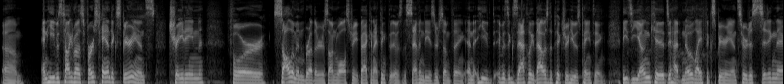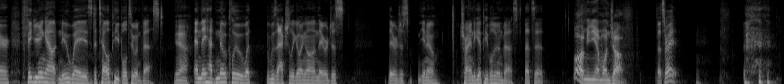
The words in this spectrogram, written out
Um and he was talking about his firsthand experience trading for Salomon Brothers on Wall Street back in I think it was the 70s or something. And he it was exactly that was the picture he was painting. These young kids who had no life experience who are just sitting there figuring out new ways to tell people to invest. Yeah. And they had no clue what was actually going on. They were just they were just, you know, trying to get people to invest. That's it. Well, I mean, you have one job. That's right.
